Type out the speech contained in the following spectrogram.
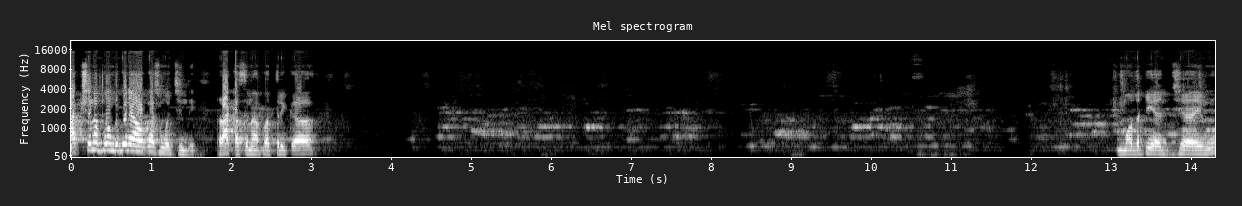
రక్షణ పొందుకునే అవకాశం వచ్చింది. రాకసన పత్రిక. మొదటి అధ్యాయము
